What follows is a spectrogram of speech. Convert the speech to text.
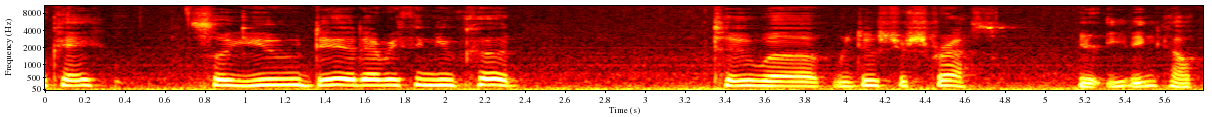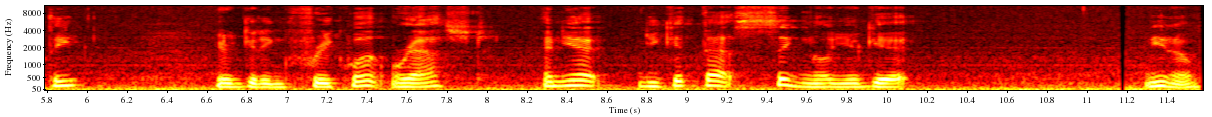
okay, so you did everything you could to uh, reduce your stress. You're eating healthy, you're getting frequent rest, and yet you get that signal you get, you know,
